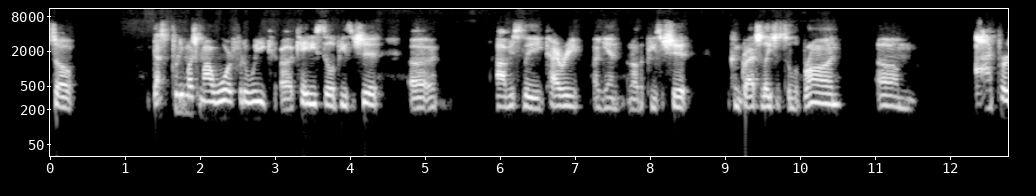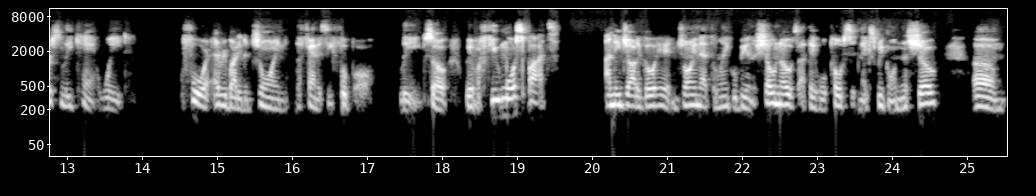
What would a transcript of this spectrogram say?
So that's pretty much my award for the week. Uh, KD's still a piece of shit. Uh, obviously, Kyrie, again, another piece of shit. Congratulations to LeBron. Um, I personally can't wait for everybody to join the fantasy football league. So we have a few more spots. I need y'all to go ahead and join that. The link will be in the show notes. I think we'll post it next week on this show. Um,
